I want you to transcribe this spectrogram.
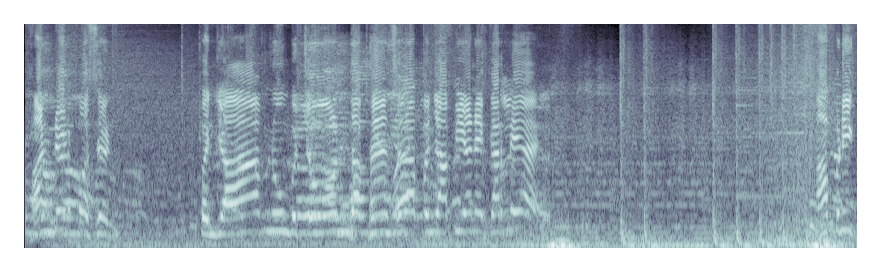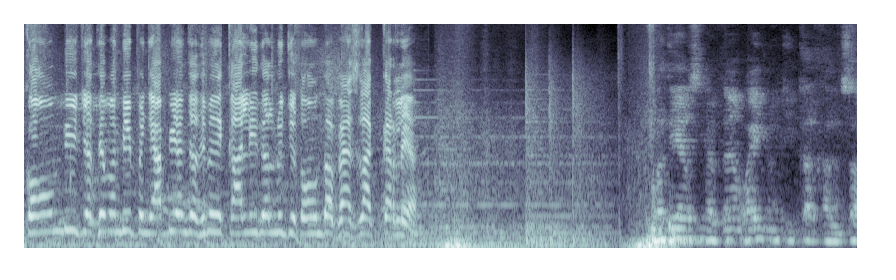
100% ਪੰਜਾਬ ਨੂੰ ਬਚਾਉਣ ਦਾ ਫੈਸਲਾ ਪੰਜਾਬੀਆਂ ਨੇ ਕਰ ਲਿਆ ਹੈ। ਆਪਣੀ ਕੌਮ ਦੀ ਜਥੇਬੰਦੀ ਪੰਜਾਬੀਆਂ ਜਥੇਬੰਦੀ ਅਕਾਲੀ ਦਲ ਨੂੰ ਜਿਤਾਉਣ ਦਾ ਫੈਸਲਾ ਕਰ ਲਿਆ। ਫਤਿਹ ਅਰਜ਼ ਕਰਦਾ ਹਾਂ ਵਾਹਿਗੁਰੂ ਜੀ ਕਾ ਖਾਲਸਾ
